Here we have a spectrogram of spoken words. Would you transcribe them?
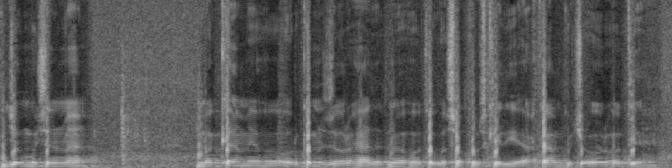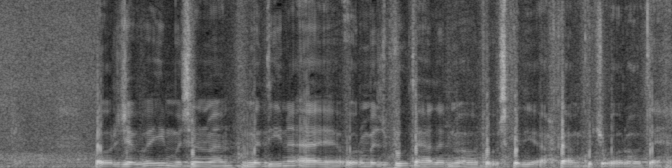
جو مسلمان مکہ میں ہو اور کمزور حالت میں ہو تو اس وقت اس کے لیے احکام کچھ اور ہوتے ہیں۔ اور جب وہی مسلمان مدینہ آئے اور مضبوط حالت میں ہو تو اس کے لیے احکام کچھ اور ہوتے ہیں۔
